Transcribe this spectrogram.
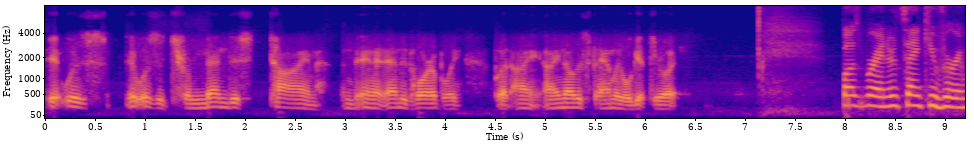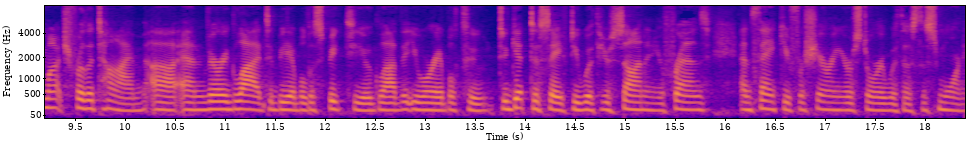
it was it was a tremendous time, and, and it ended horribly. But I, I know this family will get through it. Buzz Brainard, thank you very much for the time, uh, and very glad to be able to speak to you. Glad that you were able to to get to safety with your son and your friends, and thank you for sharing your story with us this morning.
